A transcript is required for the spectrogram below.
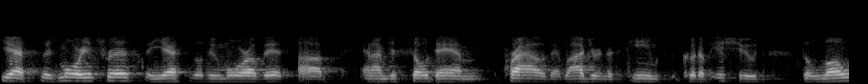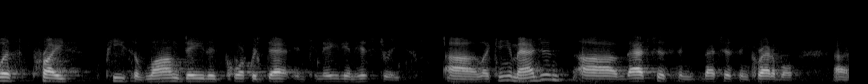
Yes, there's more interest, and yes, we'll do more of it. Uh, and I'm just so damn proud that Roger and his team could have issued the lowest price piece of long-dated corporate debt in Canadian history. Uh, like, can you imagine? Uh, that's just that's just incredible. Uh,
